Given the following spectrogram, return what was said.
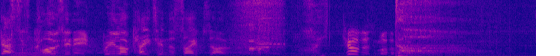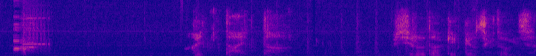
ガス closing in. Relocating the safe zone. はい。だ。入った入った。後ろだけ気をつけておきます。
